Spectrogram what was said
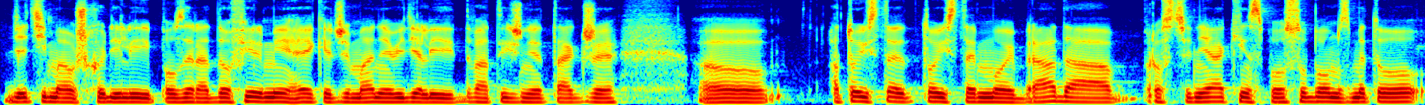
Deti ma už chodili pozerať do firmy, hej, keďže ma nevideli dva týždne, takže uh, a to isté, to isté môj brat a proste nejakým spôsobom sme to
